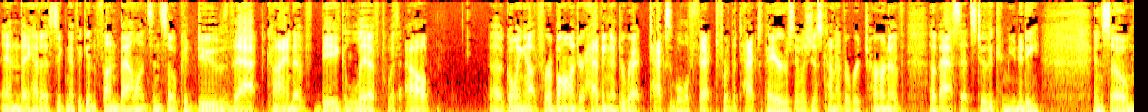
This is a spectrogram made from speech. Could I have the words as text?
and they had a significant fund balance, and so could do that kind of big lift without uh, going out for a bond or having a direct taxable effect for the taxpayers. It was just kind of a return of, of assets to the community. And so,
